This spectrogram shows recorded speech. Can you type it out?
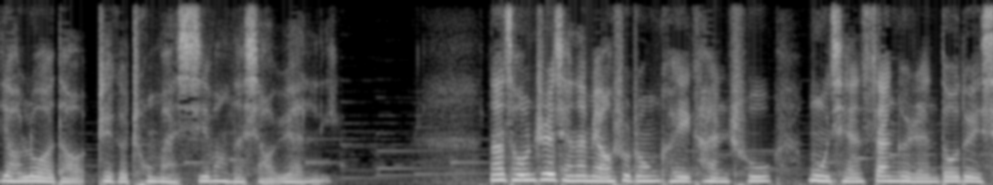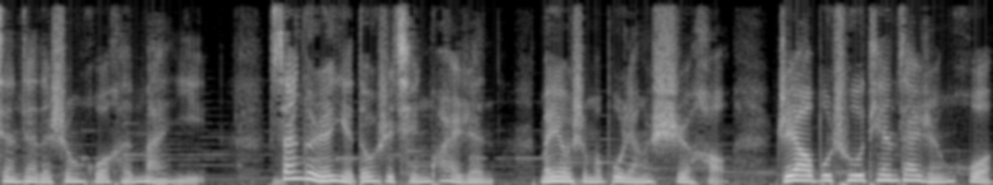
要落到这个充满希望的小院里。那从之前的描述中可以看出，目前三个人都对现在的生活很满意，三个人也都是勤快人。没有什么不良嗜好，只要不出天灾人祸，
